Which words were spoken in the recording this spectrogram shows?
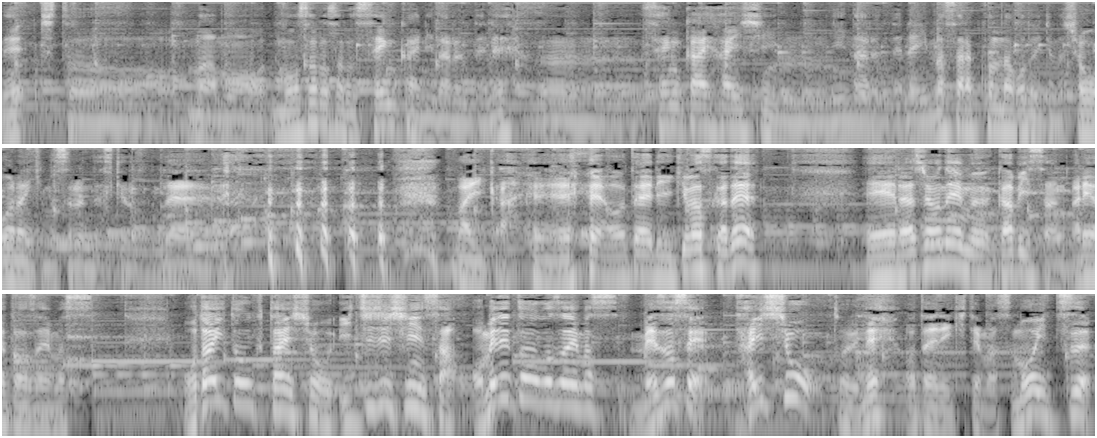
ねちょっとまあもうもうそろそろ1000回になるんでね。うん。1000回配信になるんでね。今更こんなこと言ってもしょうがない気もするんですけど。ね。まあいいか、えー、お便りいきますかね。えー、ラジオネームガビさんありがとうございます。お題トーク大賞一次審査おめでとうございます。目指せ大賞というね、お便り来てます。もう一通。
